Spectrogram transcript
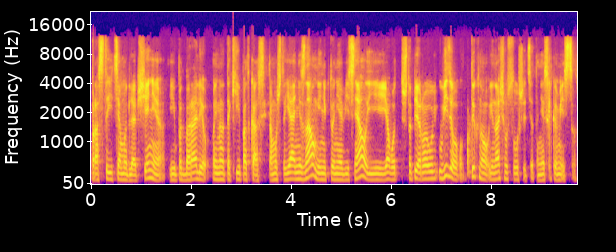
простые темы для общения и подбирали именно такие подкасты. Потому что я не знал, мне никто не объяснял, и я вот что первое увидел, тыкнул и начал слушать это несколько месяцев.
